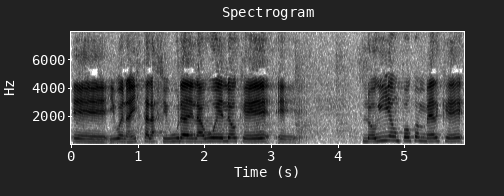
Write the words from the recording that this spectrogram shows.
Eh, y bueno, ahí está la figura del abuelo que eh, lo guía un poco en ver que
